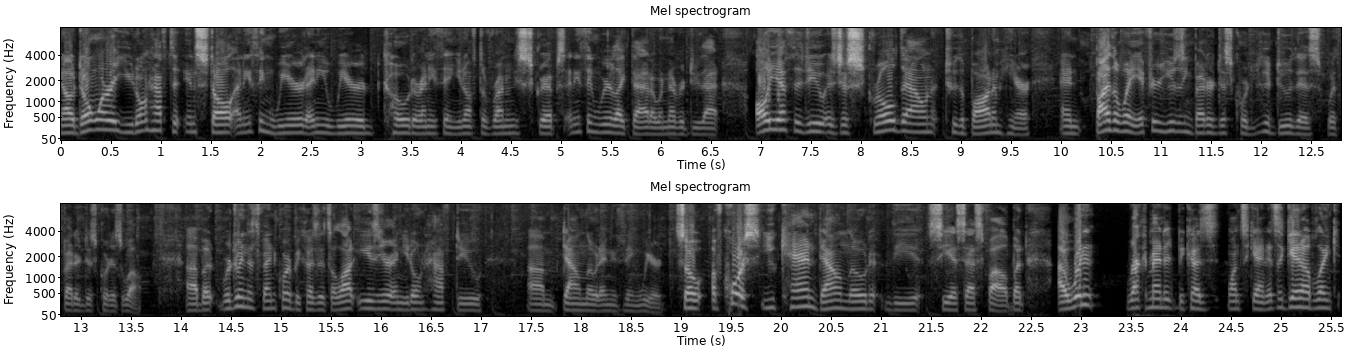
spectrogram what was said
now don't worry, you don't have to install anything weird, any weird code or anything. You don't have to run any scripts, anything weird like that. I would never do that. All you have to do is just scroll down to the bottom here. And by the way, if you're using Better Discord, you could do this with Better Discord as well. Uh, but we're doing this Vencord because it's a lot easier and you don't have to um, download anything weird. So, of course, you can download the CSS file, but I wouldn't recommend it because, once again, it's a GitHub link.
